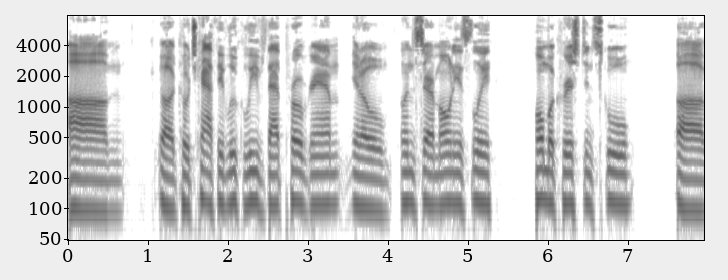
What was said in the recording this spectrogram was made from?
Um, uh, Coach Kathy Luke leaves that program, you know, unceremoniously. Houma Christian School uh,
